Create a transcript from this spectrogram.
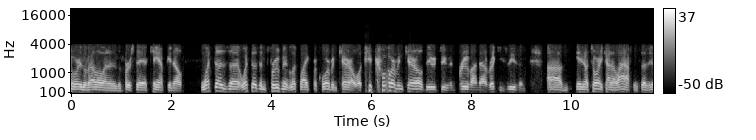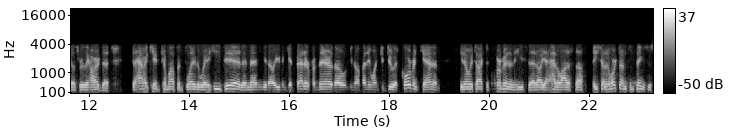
Torey Lovullo on the first day of camp, you know, what does uh, what does improvement look like for Corbin Carroll? What could Corbin Carroll do to improve on that rookie season? Um, you know, Torey kind of laughed and says, you know, it's really hard to to have a kid come up and play the way he did, and then you know even get better from there. Though you know if anyone can do it, Corbin can. And you know we talked to Corbin, and he said, oh yeah, I had a lot of stuff. He said I worked on some things this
